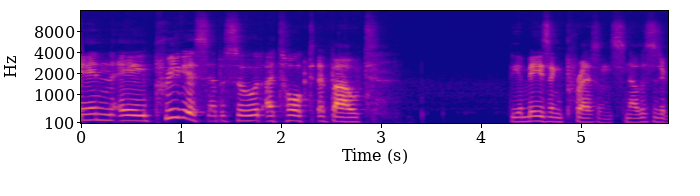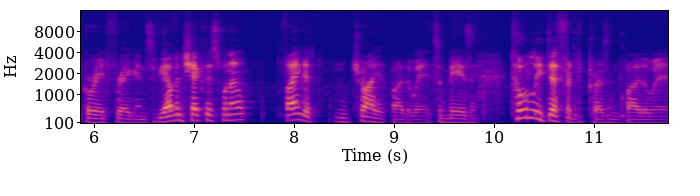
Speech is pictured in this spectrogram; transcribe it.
In a previous episode, I talked about the amazing presence. Now, this is a great fragrance. If you haven't checked this one out, find it and try it, by the way. It's amazing. Totally different present, by the way.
